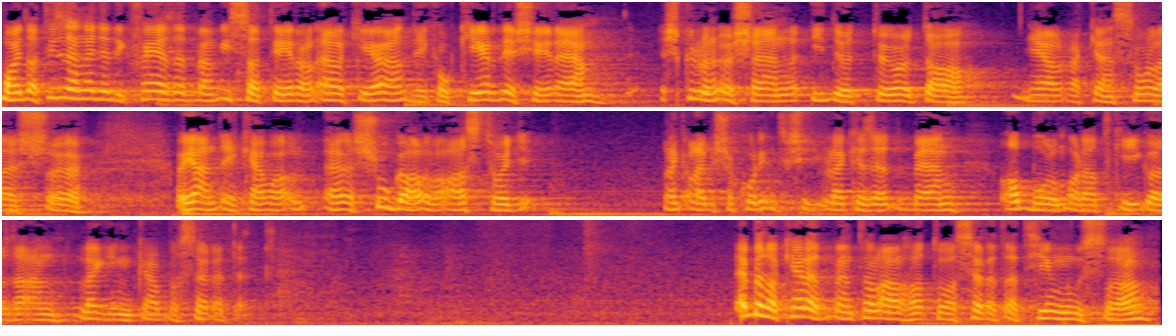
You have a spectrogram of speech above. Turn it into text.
Majd a 14. fejezetben visszatér a lelki ajándékok kérdésére, és különösen időt tölt a nyelveken szólás ajándékával, sugalva azt, hogy legalábbis a korintusi gyülekezetben abból maradt ki igazán leginkább a szeretet. Ebben a keretben található a szeretet himnusza,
